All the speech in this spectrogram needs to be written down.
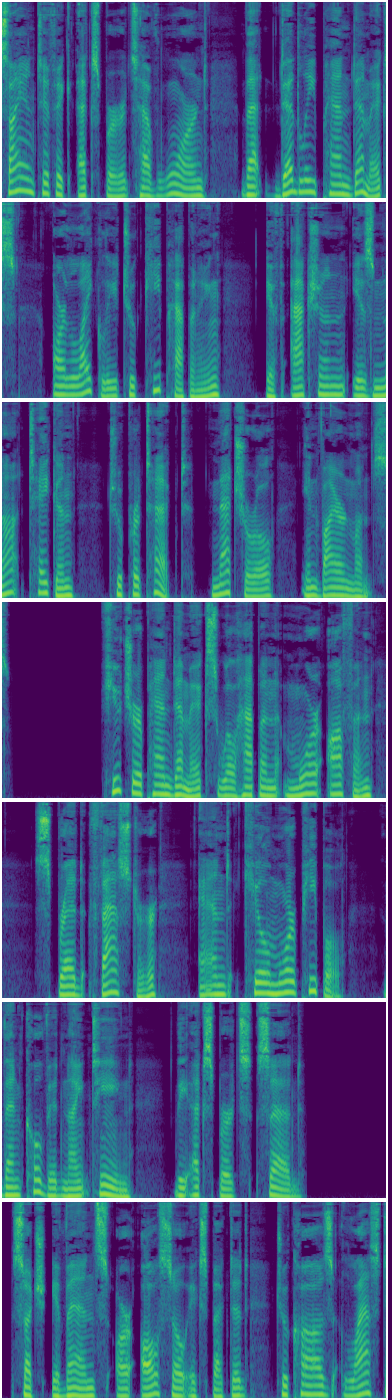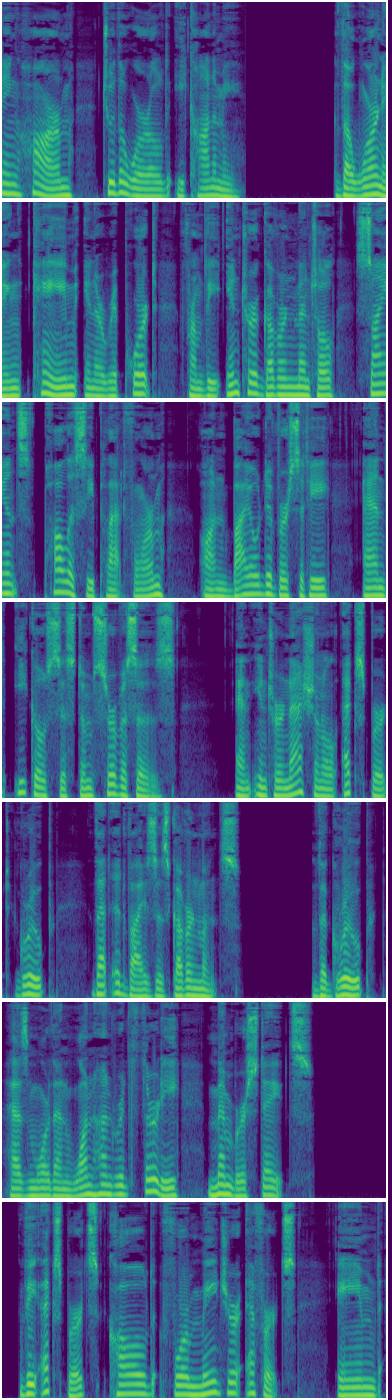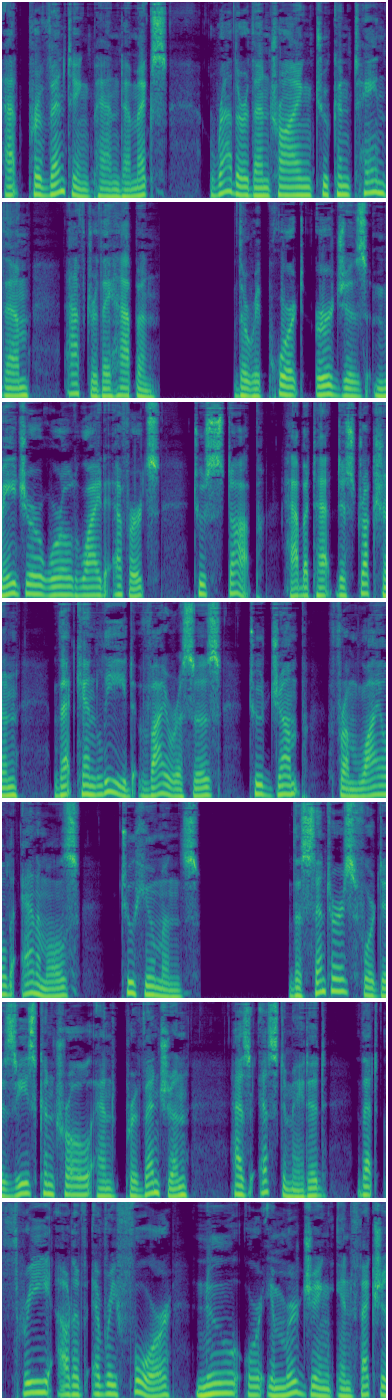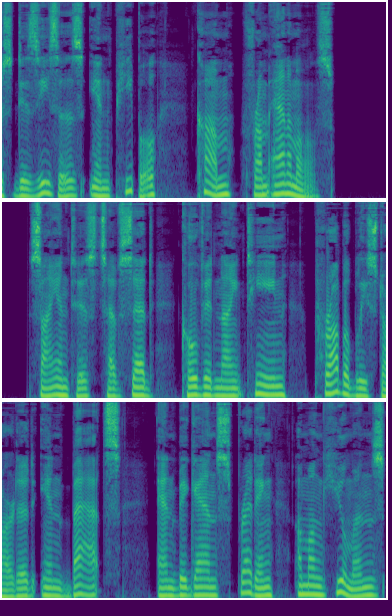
Scientific experts have warned that deadly pandemics are likely to keep happening if action is not taken to protect natural environments. Future pandemics will happen more often, spread faster, and kill more people than COVID 19, the experts said. Such events are also expected to cause lasting harm to the world economy. The warning came in a report from the Intergovernmental Science Policy Platform on Biodiversity and Ecosystem Services, an international expert group that advises governments. The group has more than 130 member states. The experts called for major efforts aimed at preventing pandemics rather than trying to contain them after they happen. The report urges major worldwide efforts to stop habitat destruction that can lead viruses to jump from wild animals to humans. The Centers for Disease Control and Prevention has estimated that three out of every four new or emerging infectious diseases in people come from animals. Scientists have said COVID 19 probably started in bats and began spreading among humans.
